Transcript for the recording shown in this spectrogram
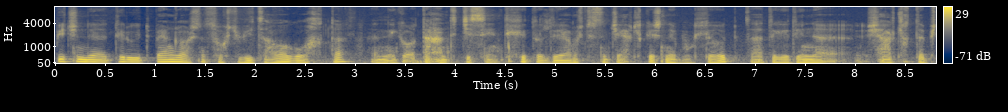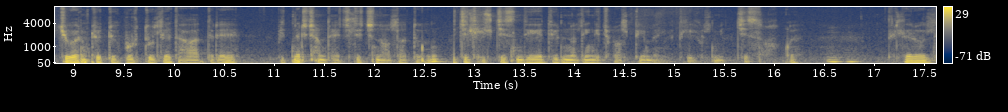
Би чинь тэр үед байнгын оршин суугч виз аваагүй байхдаа нэг удаа хандчихсэн. Тэгэхэд бол ямар ч гэсэн чи аппликейшнээ бүглөөд за тэгээд энэ шаардлагатай бичиг баримтуудыг бүрдүүлээд аваад ирээ. Бид нэр чамд ажлыг чинь олоод өгнө. Ажил хэлжсэн тэгээд тэр нь бол ингэж болдгийм байх гэдгийг бол мэдчихсэн байхгүй. Тэгэхээр бол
